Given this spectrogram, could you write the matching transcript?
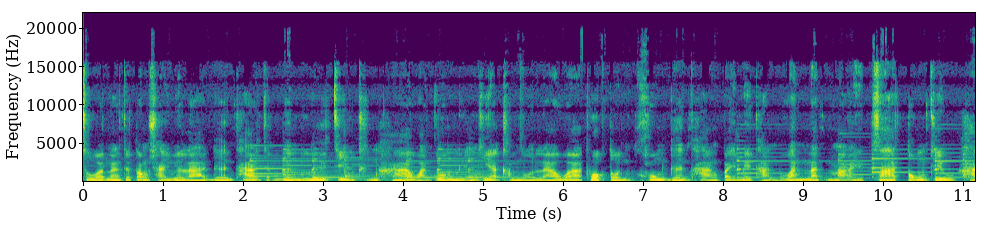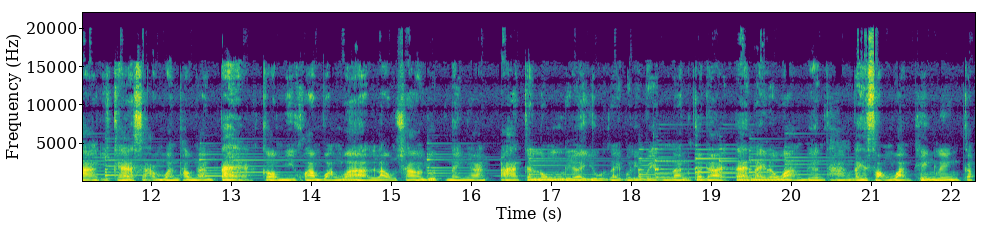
สัวนั้นจะต้องใช้เวลาเดินทางจากเมืองลื่อจิวถึง 5 วันกวงเหลียงเฮียคำนวณแล้วว่า พวกตนคงเดินทางไปไม่ทันวันนัดหมายซาตงจิวห่างอีกแค่ 3 วันเท่านั้น แต่ก็มีความหวังว่าเหล่าชาวยุทธในงานอาจจะหลงเหลืออยู่ในบริเวณนั้นก็ได้ แต่ในระหว่างเดินทางได้ 2 วันเพ่งเล้งกับ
